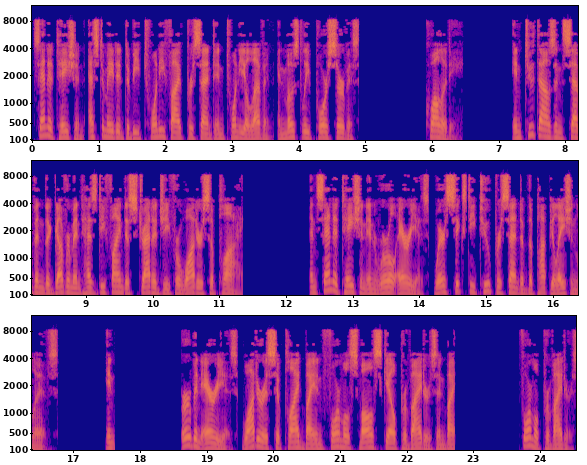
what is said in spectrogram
sanitation estimated to be 25% in 2011 and mostly poor service quality in 2007 the government has defined a strategy for water supply and sanitation in rural areas, where 62% of the population lives. In urban areas, water is supplied by informal small-scale providers and by formal providers.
